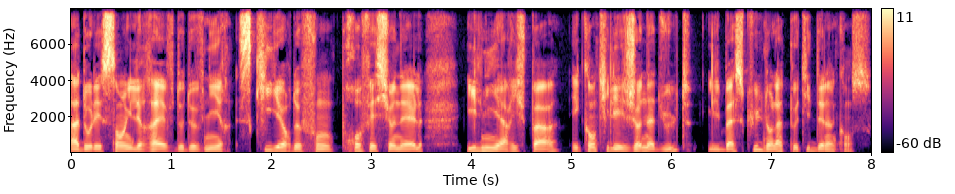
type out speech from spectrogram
Adolescent, il rêve de devenir skieur de fond professionnel. Il n'y arrive pas et quand il est jeune adulte, il bascule dans la petite délinquance.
